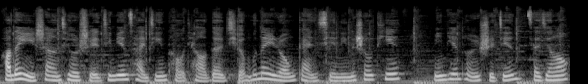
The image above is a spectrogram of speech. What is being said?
好的，以上就是今天财经头条的全部内容，感谢您的收听，明天同一时间再见喽。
